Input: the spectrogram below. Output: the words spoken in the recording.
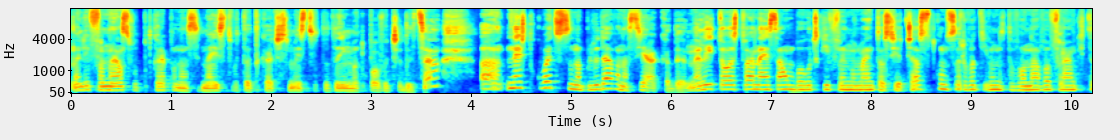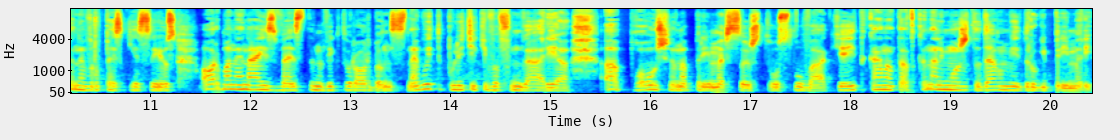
нали, финансова подкрепа на семействата, така че семействата да имат повече деца. А, нещо, което се наблюдава навсякъде. Нали? Тоест, това не е само български феномен, то си е част от консервативната вълна в рамките на Европейския съюз. Орбан е най-известен, Виктор Орбан, с неговите политики в Унгария, а, Полша, например, също, Словакия и така нататък. Нали, може да даваме и други примери.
